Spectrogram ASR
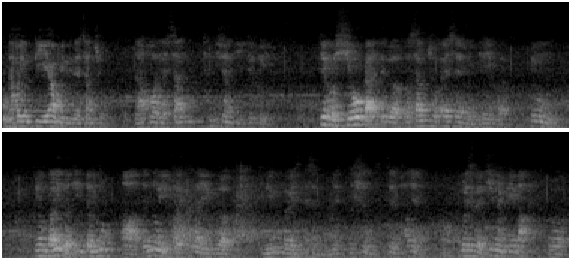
它，然后用 D L 命令来删除，然后再删计算机就可以。最后修改这个和删除 SM 文件以后，用用管理者进行登录啊，登录以后看到一个名为 SM 文件，这系统是自己创建的，为这个记录密码和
